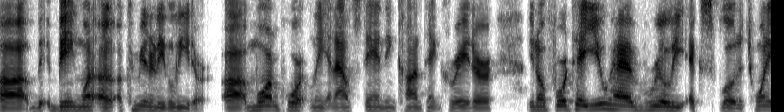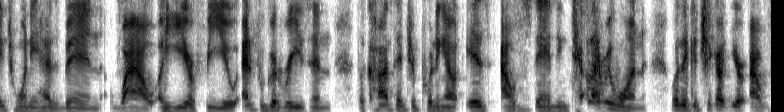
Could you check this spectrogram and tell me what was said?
uh, b- being one a, a community leader. Uh, more importantly, an outstanding content creator. You know, Forte, you have really exploded. 2020 has been wow a year for you, and for good reason. The content you're putting out is outstanding. Tell everyone where they could check out your out,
